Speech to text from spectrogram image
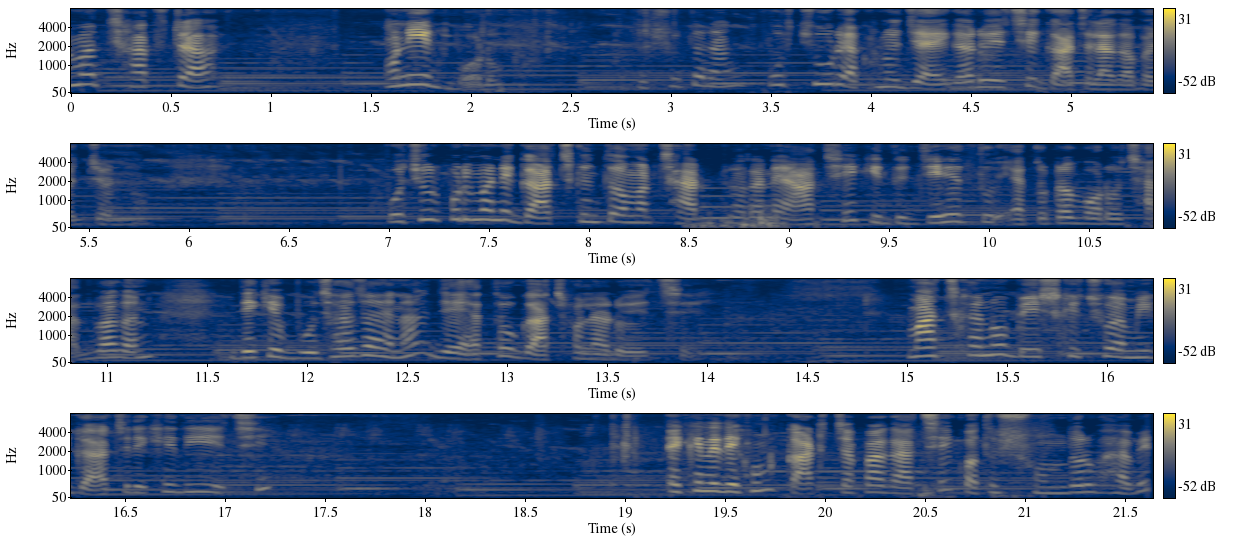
আমার ছাদটা অনেক বড়, সুতরাং প্রচুর এখনও জায়গা রয়েছে গাছ লাগাবার জন্য। প্রচুর পরিমাণে গাছ কিন্তু আমার ছাদ বাগানে আছে, কিন্তু যেহেতু এতটা বড় ছাদ বাগান, দেখে বোঝা যায় না যে এত গাছপালা রয়েছে। মাঝখানেও বেশ কিছু আমি গাছ রেখে দিয়েছি। এখানে দেখুন কাঠচাপা গাছে কত সুন্দরভাবে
